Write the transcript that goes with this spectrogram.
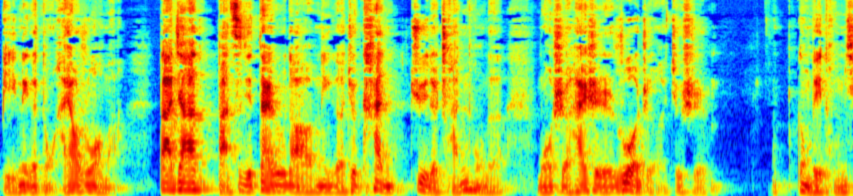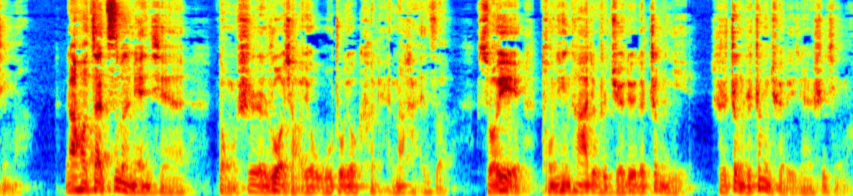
比那个董还要弱嘛。大家把自己带入到那个就看剧的传统的模式，还是弱者就是更被同情嘛。然后在资本面前，董是弱小又无助又可怜的孩子，所以同情他就是绝对的正义，是政治正确的一件事情嘛。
